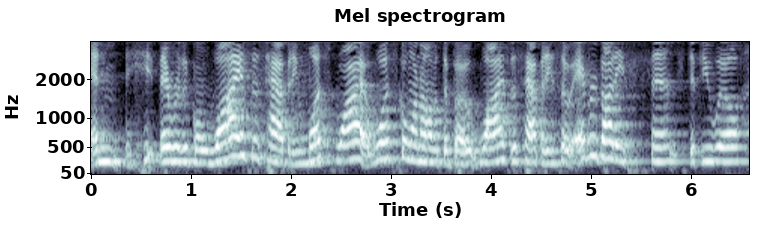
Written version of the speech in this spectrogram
And he, they were going, why is this happening? What's, why, what's going on with the boat? Why is this happening? So everybody sensed, if you will,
